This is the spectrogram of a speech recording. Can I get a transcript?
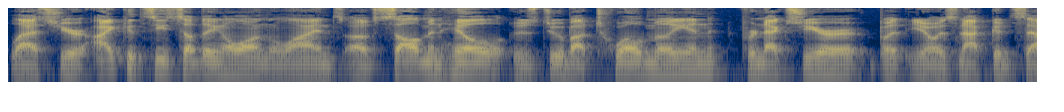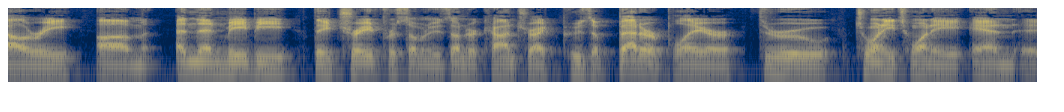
last year. I could see something along the lines of Solomon Hill, who's due about twelve million for next year, but you know it's not good salary. Um, and then maybe they trade for someone who's under contract, who's a better player through 2020, and uh,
